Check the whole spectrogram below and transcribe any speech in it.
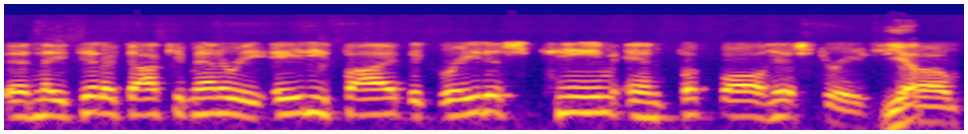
and they did a documentary, 85, the greatest team in football history. Yep. So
